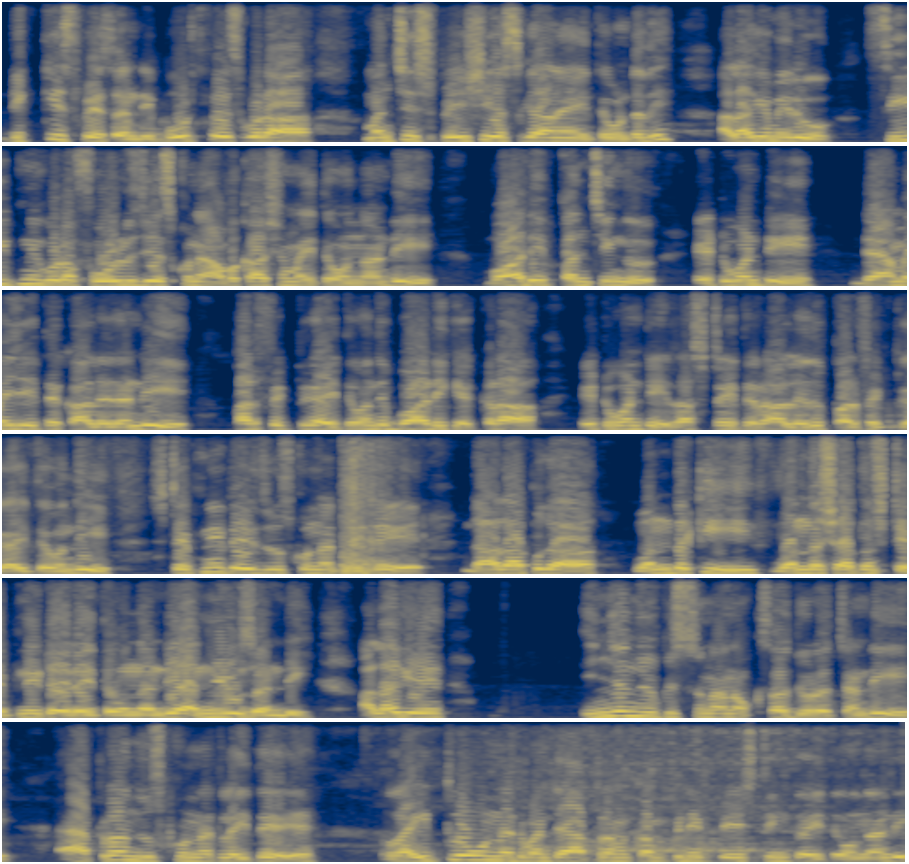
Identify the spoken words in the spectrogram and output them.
డిక్కీ స్పేస్ అండి. బూట్ స్పేస్ కూడా మంచి స్పేషియస్ గానే అయితే ఉంటది. అలాగే మీరు సీట్ని కూడా ఫోల్డ్ చేసుకునే అవకాశం అయితే ఉందండి. బాడీ పంచింగ్ ఎటువంటి డ్యామేజ్ అయితే కాలేదండి. పర్ఫెక్ట్గా అయితే ఉంది. బాడీకి ఎక్కడ ఎటువంటి రస్ట్ అయితే రాలేదు. పర్ఫెక్ట్గా అయితే ఉంది. స్టెప్నీ టైర్ చూసుకున్నట్లయితే దాదాపుగా వందకి వంద శాతం స్టెప్నీ టైర్ అయితే ఉందండి. అన్యూజ్ అండి. అలాగే ఇంజన్ చూపిస్తున్నాను. ఒకసారి చూడొచ్చండి. యాప్రాన్ చూసుకున్నట్లయితే రైట్లో ఉన్నటువంటి యాప్రాన్ కంపెనీ పేస్టింగ్తో అయితే ఉందండి.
